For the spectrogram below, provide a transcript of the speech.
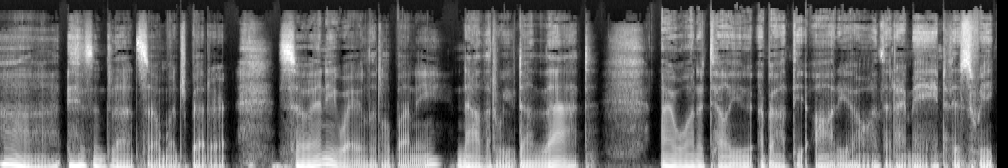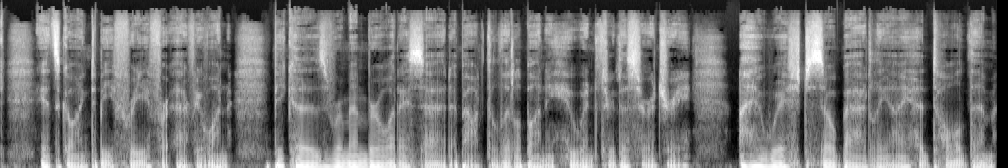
Ah, isn't that so much better? So, anyway, little bunny, now that we've done that, I want to tell you about the audio that I made this week. It's going to be free for everyone because remember what I said about the little bunny who went through the surgery. I wished so badly I had told them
